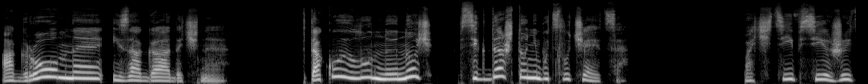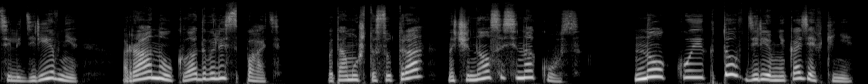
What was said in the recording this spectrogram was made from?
огромная и загадочная. В такую лунную ночь всегда что-нибудь случается. Почти все жители деревни рано укладывались спать, потому что с утра начинался синокос. Но кое-кто в деревне Козявкине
